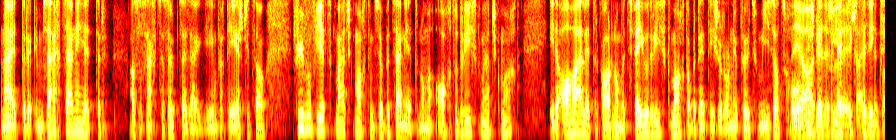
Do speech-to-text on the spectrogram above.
Nein, hat er, im 16. hat er, also 16, 17 sage ich einfach die erste Zahl, 45 Matches gemacht, im 17. hat er nur 38 Matches gemacht. In der AHL hat er gar nur 32 gemacht, aber dort ist er auch nicht viel zum Einsatz gekommen, Ja, ist nicht verletzungsbedingt.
